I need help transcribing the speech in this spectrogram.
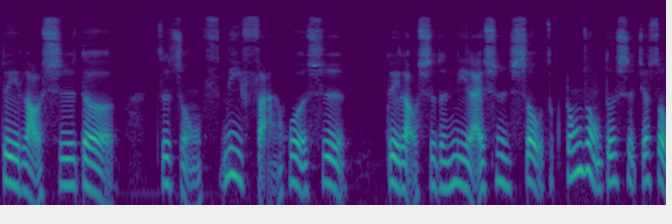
对老师的。这种逆反，或者是对老师的逆来顺受，这个种种都是叫做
